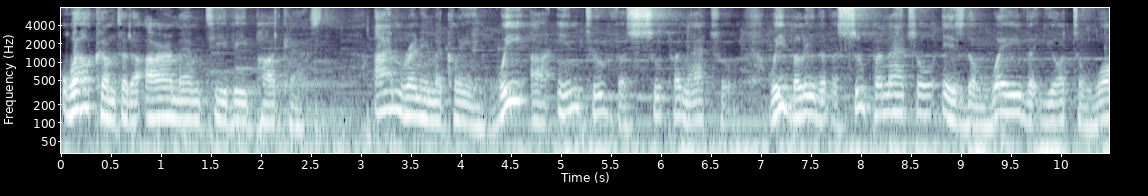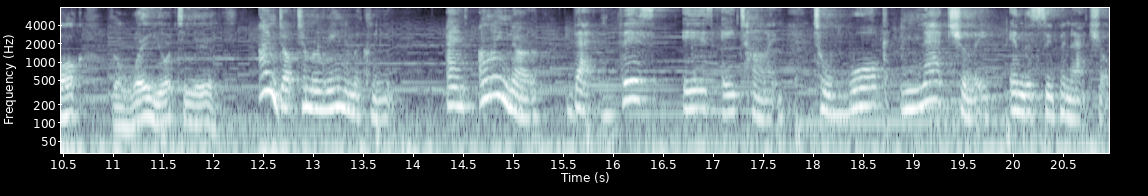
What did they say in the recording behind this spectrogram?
Welcome to the RMM TV podcast. I'm Renny McLean. We are into the supernatural. We believe that the supernatural is the way that you're to walk, the way you're to live. I'm Dr. Marina McLean, and I know that this is a time to walk naturally in the supernatural,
